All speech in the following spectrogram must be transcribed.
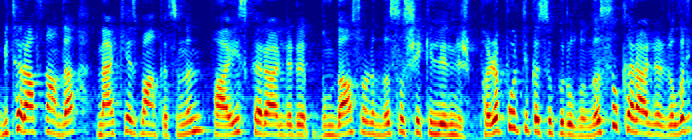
Bir taraftan da Merkez Bankası'nın faiz kararları bundan sonra nasıl şekillenir, para politikası kurulu nasıl kararlar alır?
